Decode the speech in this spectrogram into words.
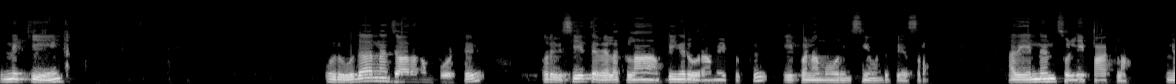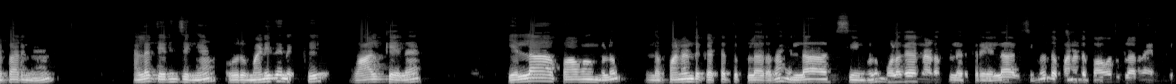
இன்னைக்கு ஒரு உதாரண ஜாதகம் போட்டு ஒரு விஷயத்தை விளக்கலாம் அப்படிங்கிற ஒரு அமைப்புக்கு இப்போ நம்ம ஒரு விஷயம் வந்து பேசுகிறோம் அது என்னன்னு சொல்லி பார்க்கலாம். இங்கே பாருங்க. நல்லா தெரிஞ்சுங்க. ஒரு மனிதனுக்கு வாழ்க்கையில எல்லா பாவங்களும் இந்த பன்னெண்டு கட்டத்துக்குள்ளார தான் எல்லா விஷயங்களும் உலக நடப்புல இருக்கிற எல்லா விஷயங்களும் இந்த பன்னெண்டு பாவத்துக்குள்ளார தான் இருக்கு.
